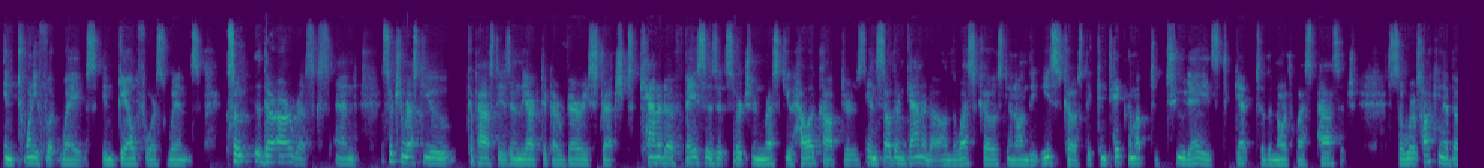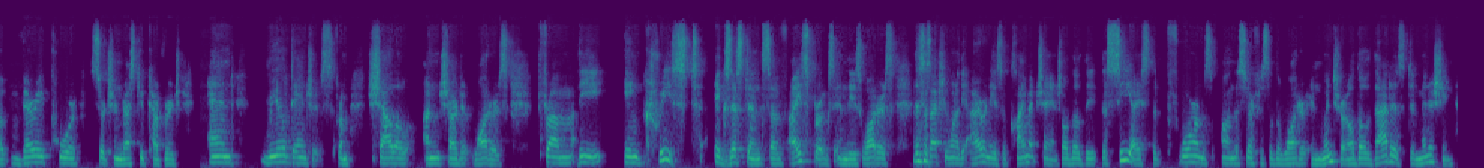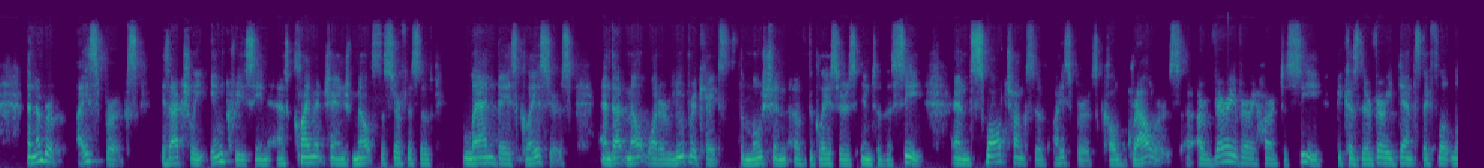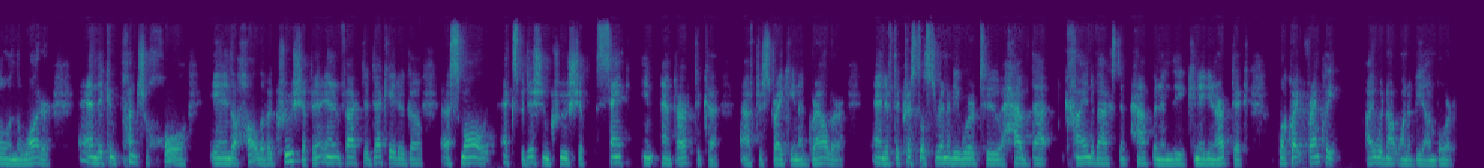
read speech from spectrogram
in 20 foot waves, in gale force winds. So there are risks, and search and rescue capacities in the Arctic are very stretched. Canada bases its search and rescue helicopters in southern Canada on the west coast and on the east coast. It can take them up to two days to get to the Northwest Passage. So we're talking about very poor search and rescue coverage and real dangers from shallow, uncharted waters, from the increased existence of icebergs in these waters. This is actually one of the ironies of climate change. Although the, the sea ice that forms on the surface of the water in winter, although that is diminishing, the number of icebergs is actually increasing as climate change melts the surface of land based glaciers and that meltwater lubricates the motion of the glaciers into the sea. And small chunks of icebergs called growlers uh, are very, very hard to see because they're very dense. They float low in the water and they can punch a hole in the hull of a cruise ship. And in fact, a decade ago, a small expedition cruise ship sank in Antarctica after striking a growler. And if the Crystal Serenity were to have that kind of accident happen in the Canadian Arctic, well, quite frankly, I would not want to be on board.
